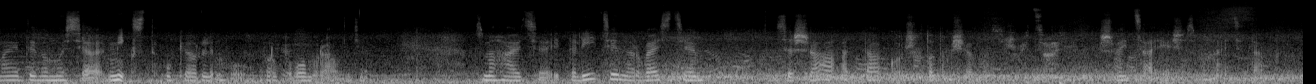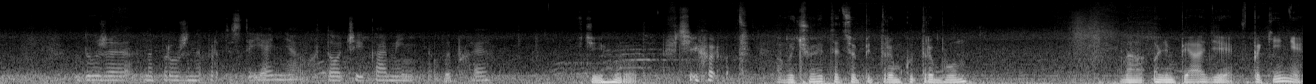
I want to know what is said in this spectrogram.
Ми дивимося мікст у керлінгу в груповому раунді. Змагаються італійці, норвежці. США, а також хто там ще в нас? Швейцарія. Швейцарія ще змагається, так. Дуже напружене протистояння, хто чий камінь випхає В чий город? в чий город. А ви чуєте цю підтримку трибун? На Олімпіаді в Пекіні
